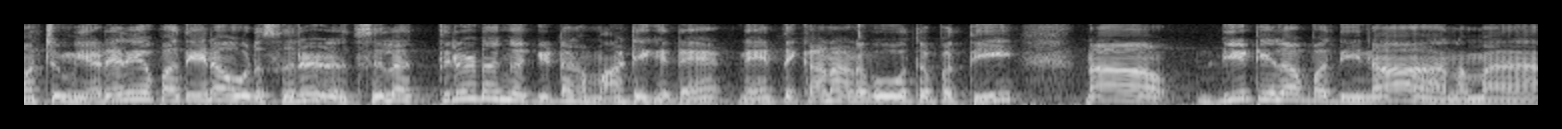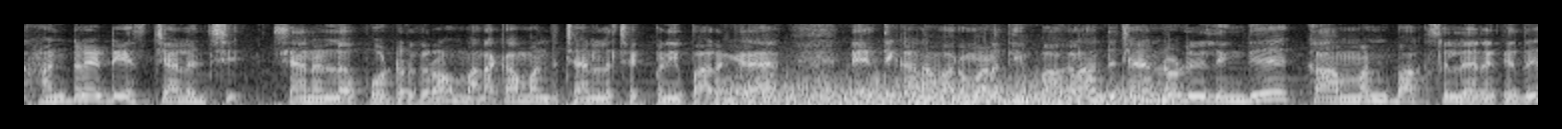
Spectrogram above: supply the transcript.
மற்றும் இடையிலேயே பார்த்தீங்கன்னா ஒரு சிறு சில திருடுங்க கிட்ட மாட்டிக்கிட்டேன். நேற்றுக்கான அனுபவத்தை பற்றி நான் டீட்டெயிலாக பார்த்தீங்கன்னா நம்ம ஹண்ட்ரட் டேஸ் சேலஞ்ச் சேனலில் போட்டிருக்கிறோம். மறக்காமல் அந்த சேனலை செக் பண்ணி பாருங்கள் நேற்றுக்கான வருமானத்தையும் பார்க்கலாம். அந்த சேனலோட லிங்க் கமெண்ட் பாக்ஸில் இருக்குது.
